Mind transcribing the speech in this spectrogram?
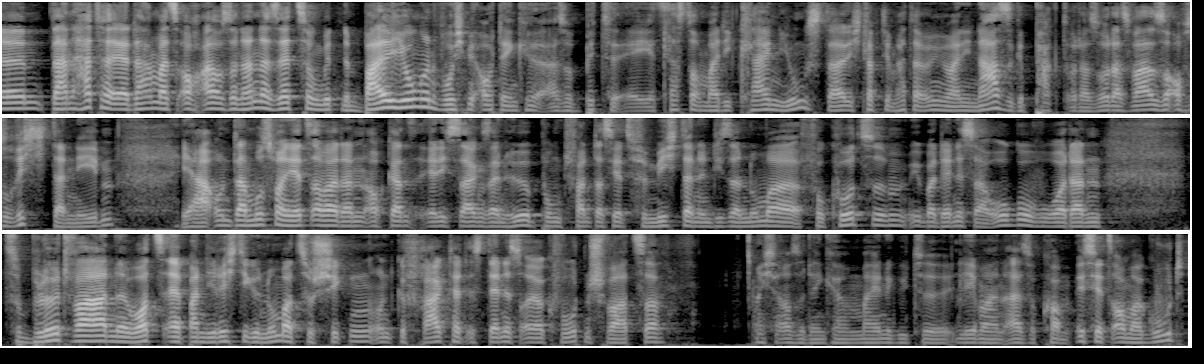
Ähm, dann hatte er damals auch Auseinandersetzungen mit einem Balljungen, wo ich mir auch denke, also bitte, ey, jetzt lass doch mal die kleinen Jungs da. Ich glaube, dem hat er irgendwie mal in die Nase gepackt oder so. Das war also auch so richtig daneben. Ja, und da muss man jetzt aber dann auch ganz ehrlich sagen, sein Höhepunkt fand das jetzt für mich dann in dieser Nummer vor kurzem über Dennis Aogo, wo er dann zu blöd war, eine WhatsApp an die richtige Nummer zu schicken und gefragt hat, ist Dennis euer Quotenschwarzer? Ich also denke, meine Güte, Lehmann, also komm, ist jetzt auch mal gut.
